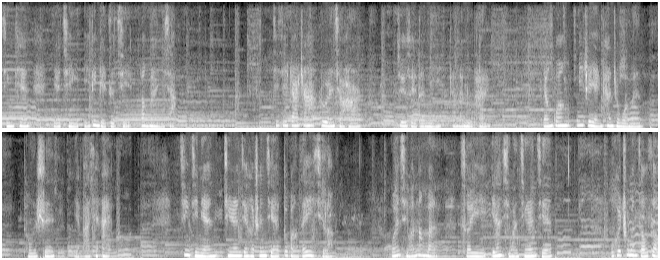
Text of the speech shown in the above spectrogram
今天也请一定给自己浪漫一下。叽叽喳喳，路人小孩儿，撅嘴的你站在露台，阳光眯着眼看着我们，同时也发现爱。近几年，情人节和春节都绑在一起了。我很喜欢浪漫，所以也很喜欢情人节。我会出门走走。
